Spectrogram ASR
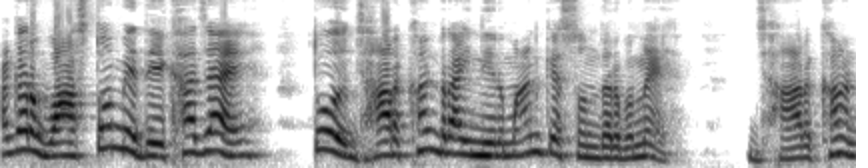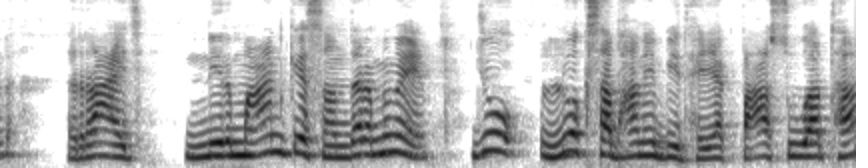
अगर वास्तव में देखा जाए तो झारखंड राज्य निर्माण के संदर्भ में, झारखंड राज्य निर्माण के संदर्भ में जो लोकसभा में विधेयक पास हुआ था,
